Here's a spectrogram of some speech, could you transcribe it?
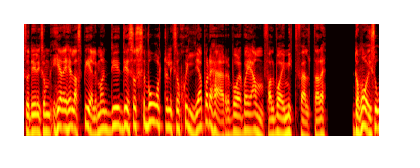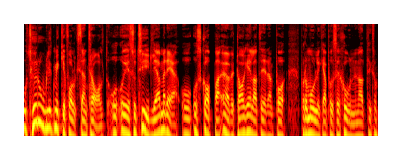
Så det är liksom hela, hela spelet, man, det, det, är så svårt att liksom skilja på det här. Vad, vad är anfall, vad är mittfältare? de har ju så otroligt mycket folk centralt och, och är så tydliga med det och, och skapa övertag hela tiden på, på de olika positionerna. Att liksom,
